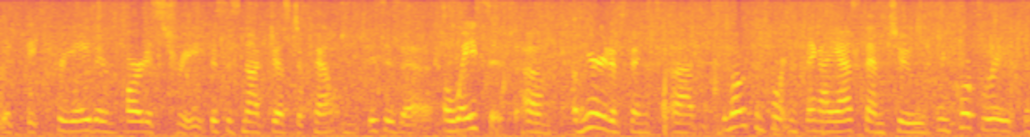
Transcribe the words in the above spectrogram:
with the creative artistry. This is not just a fountain. This is a oasis of a myriad of things. Uh, the most important thing I asked them to incorporate the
